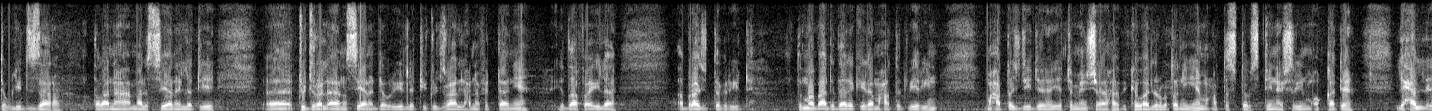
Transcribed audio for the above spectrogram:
توليد الزارة طلعنا أعمال الصيانة التي آه تجرى الآن الصيانة الدورية التي تجرى على العنف الثانية. إضافة إلى أبراج التبريد. ثم بعد ذلك إلى محطة بيرين. محطة جديدة يتم إنشائها بكوادر وطنية محطة 66 20 مؤقتة لحل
